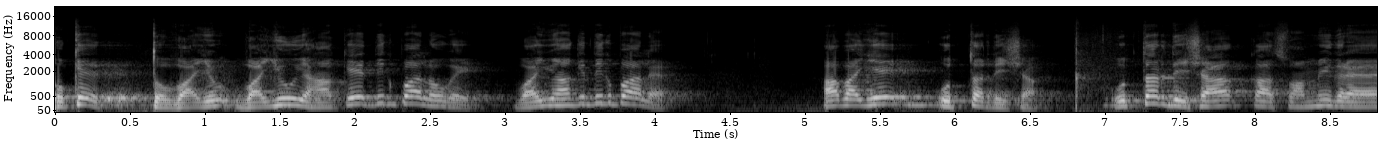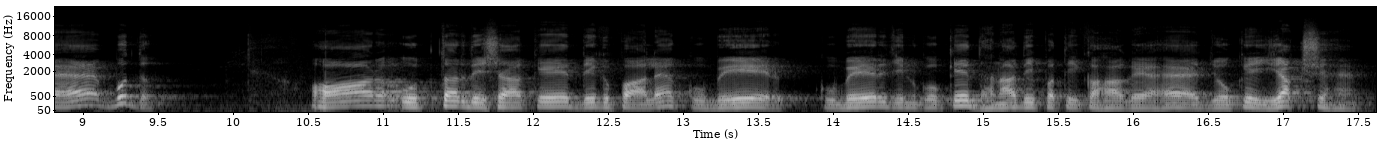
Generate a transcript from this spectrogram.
ओके तो वायु वायु यहाँ के दिग्पाल हो गई। वायु यहाँ की दिग्पाल है। अब आइए उत्तर दिशा। उत्तर दिशा का स्वामी ग्रह है बुद्ध और उत्तर दिशा के दिग्पाल हैं कुबेर। कुबेर जिनको के धनाधिपति कहा गया है, जो कि यक्ष हैं।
